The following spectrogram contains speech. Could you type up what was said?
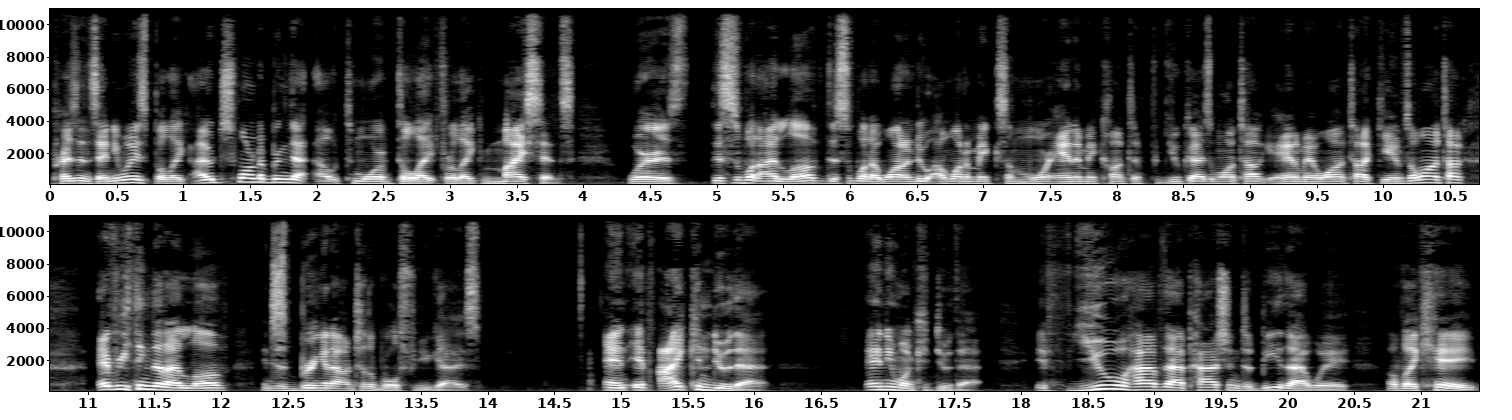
presence anyways, but like I just wanted to bring that out to more of delight for like my sense. Whereas this is what I love, this is what I want to do. I want to make some more anime content for you guys. I want to talk anime, I want to talk games, I want to talk everything that I love and just bring it out into the world for you guys. And if I can do that, anyone could do that. If you have that passion to be that way, of like, hey,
